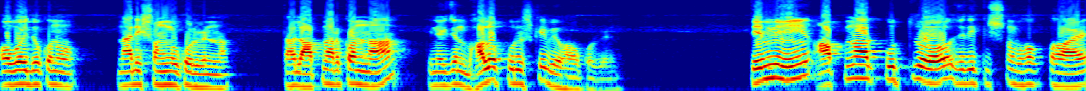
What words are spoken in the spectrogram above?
অবৈধ কোনো নারীর সঙ্গ করবেন না। তাহলে আপনার কন্যা, তিনি একজন ভালো পুরুষকে বিবাহ করবেন। তেমনি আপনার পুত্র যদি কৃষ্ণ ভক্ত হয়,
